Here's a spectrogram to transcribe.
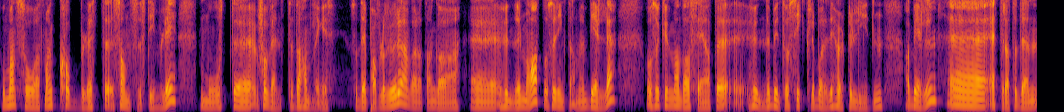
hvor man så at man koblet sansestimuli mot forventede handlinger. Så det Pavlov gjorde, var at han ga hunder mat, og så ringte han med en bjelle. Og så kunne man da se at hundene begynte å sikle bare de hørte lyden av bjellen, etter at den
